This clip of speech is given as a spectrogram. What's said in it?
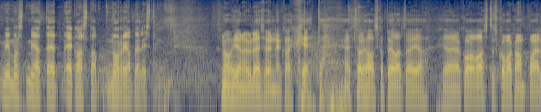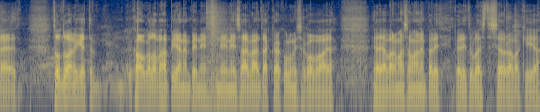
millaiset mietteet ekasta Norja-pelistä? No hieno yleisö ennen kaikkea, että, että oli hauska pelata ja, ja, ja kova vastus, kova kamppailee. Tuntuu ainakin, että kaukolla vähän pienempi, niin, niin, niin sai vääntää kyllä kulmissa kovaa ja, ja, ja varmaan samainen peli, peli tulee sitten seuraavakin. Ja,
